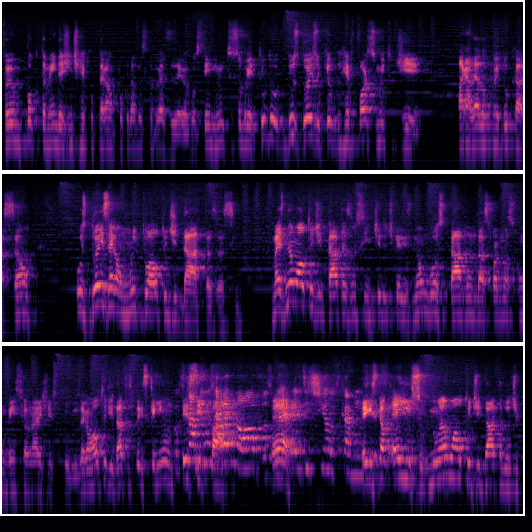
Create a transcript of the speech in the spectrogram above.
foi um pouco também da gente recuperar um pouco da música brasileira. Eu gostei muito sobretudo dos dois o que eu reforço muito de paralelo com educação os dois eram muito autodidatas assim mas não autodidatas no sentido de que eles não gostavam das formas convencionais de estudos. Eram autodidatas porque eles queriam os antecipar. Os caminhos eram novos, né? é. né? Existiam os caminhos. Eles tavam, é isso, não é um autodidata do tipo,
